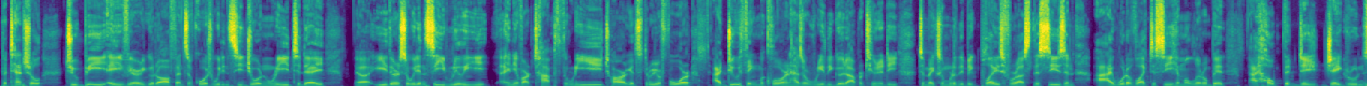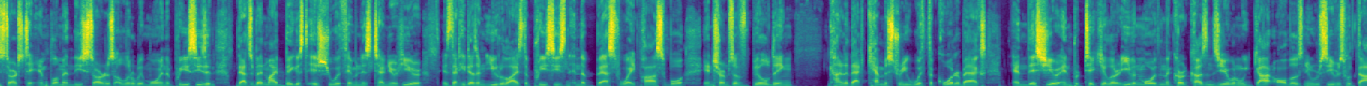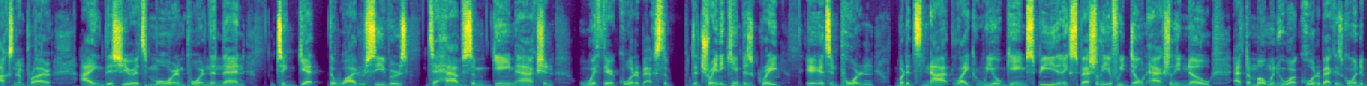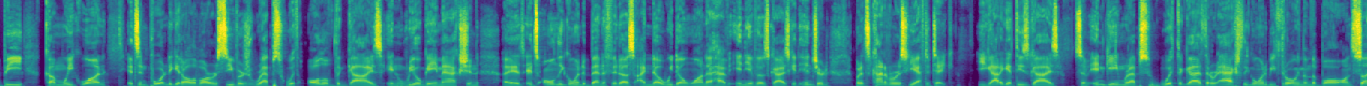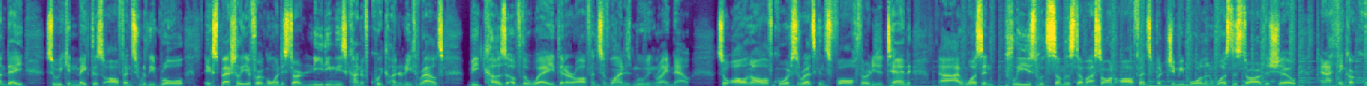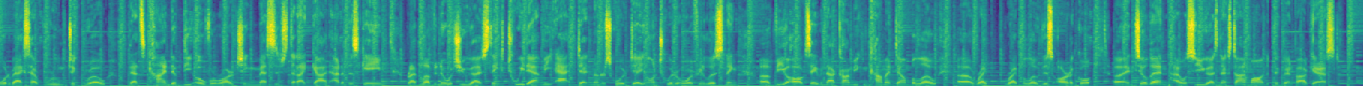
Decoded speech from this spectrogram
potential to be a very good offense. Of course, we didn't see Jordan Reed today uh, either. So we didn't see really any of our top three targets, three or four. I do think McLaurin has a really good opportunity to make some really big plays for us this season. I would have liked to see him a little bit. I hope that D- Jay Gruden starts to implement these starters a little bit more in the preseason. That's been my biggest issue with him in his tenure here is that he doesn't utilize the preseason in the best way possible in terms of building – kind of that chemistry with the quarterbacks. And this year in particular, even more than the Kirk Cousins year when we got all those new receivers with Doctson and Pryor, I think this year it's more important than then to get the wide receivers to have some game action with their quarterbacks. The, the training camp is great. It's important, but it's not like real game speed. And especially if we don't actually know at the moment who our quarterback is going to be come week one, it's important to get all of our receivers reps with all of the guys in real game action. Uh, it's only going to benefit us. I know we don't want to have any of those guys get injured, but it's kind of a risk you have to take. You got to get these guys some in game reps with the guys that are actually going to be throwing them the ball on Sunday so we can make this offense really roll, especially if we're going to start needing these kind of quick underneath routes because of the way that our offensive line is moving right now. So, all in all, of course, the Redskins fall 30 to 10. Uh, I wasn't pleased with some of the stuff I saw on offense, but Jimmy Moreland was the star of the show, and I think our quarterbacks have room to grow. That's kind of the overarching message that I got out of this game. But I'd love to know what you guys guys think. Tweet at me at Denton underscore day on Twitter, or if you're listening uh, via hogshaven.com, you can comment down below, uh, right right below this article. Uh, until then, I will see you guys next time on the Pig Pen Podcast.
